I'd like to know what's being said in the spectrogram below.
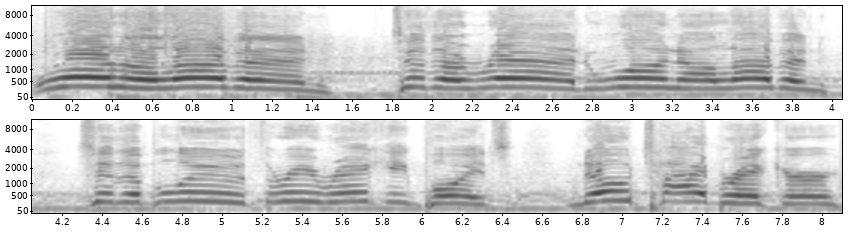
111 to the red, 111 to the blue. Three ranking points. No tiebreaker.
